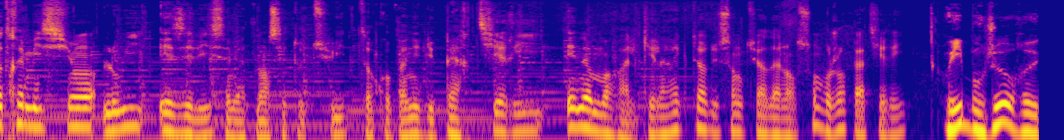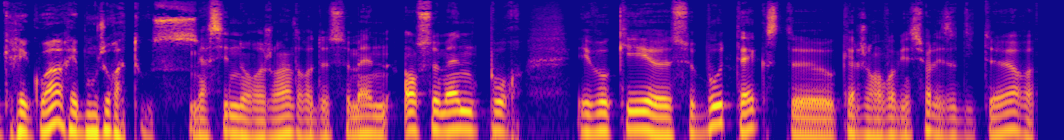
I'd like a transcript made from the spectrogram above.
Votre émission Louis et Zélie, c'est maintenant, c'est tout de suite, en compagnie du père Thierry Hénomoral, qui est le recteur du sanctuaire d'Alençon. Bonjour père Thierry. Oui, bonjour euh, Grégoire et bonjour à tous. Merci de nous rejoindre de semaine en semaine pour évoquer euh, ce beau texte euh, auquel je renvoie bien sûr les auditeurs.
